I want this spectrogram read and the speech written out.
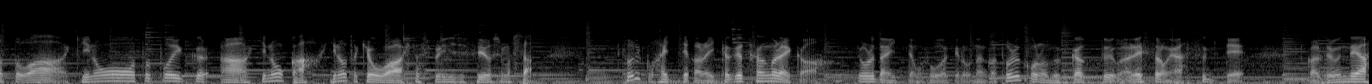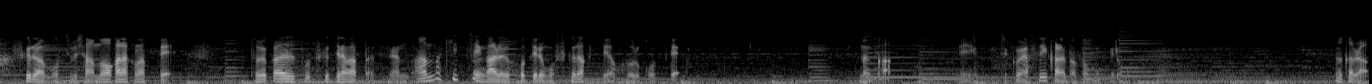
あとは、昨日、おとといくあ、昨日か。昨日と今日は久しぶりに自炊をしました。トルコ入ってから1ヶ月間ぐらいか、ヨルダン行ってもそうだけど、なんかトルコの物価というか、レストランが安すぎて、か自分で作るモチベーションあんま湧からなくなって、それからずっと作ってなかったんですよね。あんまキッチンがあるホテルも少なくて、トルコって。なんか、ね、結構安いからだと思うけど。だから、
